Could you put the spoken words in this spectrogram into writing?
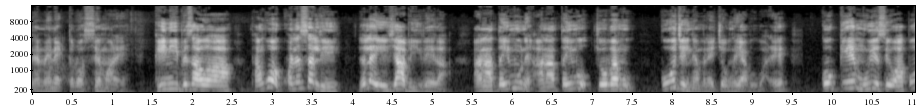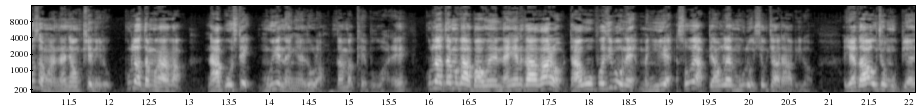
နာမည်နဲ့တော်တော်ဆင်ပါတယ်။ဂီနီဘီဆာဝါ1984လွတ်လပ်ရေးရပြီးကတည်းကအာနာသိမ်းမှုနဲ့အာနာသိမ်းမှုကြိုးပမ်းမှု ၉ချိန်နဲ့မနဲ့ကြုံခဲ့ရမှုပါတယ်။ကိုကင်းမူရစေဝါပို့ဆောင်တဲ့လမ်းကြောင်းဖြစ်နေလို့ကုလသမဂ္ဂကနာကိုစတိတ်မူရနိုင်ငံလို့တောင်သတ်မှတ်ခဲ့ပူပါတယ်။ကုလသမဂ္ဂပါဝင်နိုင်ငံတကာကတော့ဒါကိုဖွဲ့စည်းပုံနဲ့မညီတဲ့အစိုးရပြောင်းလဲမှုလို့ရှုတ်ချထားပြီးတော့အရသာအုပ်ချုပ်မှုပြန်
